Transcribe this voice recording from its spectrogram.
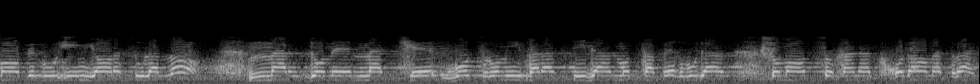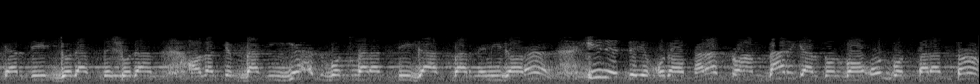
ما بگوییم یا رسول الله مردم مکه بت رو میپرستیدن متفق بودن. شما سخن از خدا مطرح کردید دو دسته شدن. حالا که بقیه از بت پرستی دست بر نمیدارن این خدا پرست رو هم برگردون با اون بت پرستان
